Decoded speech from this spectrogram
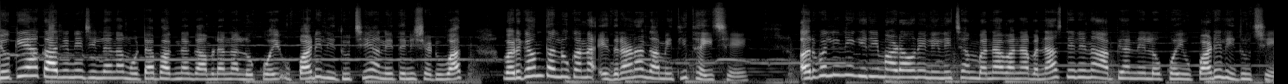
જો કે આ કાર્યને જિલ્લાના મોટાભાગના ગામડાના લોકોએ ઉપાડી લીધું છે અને તેની શરૂઆત વડગામ તાલુકાના એદરાણા ગામેથી થઈ છે. અરવલ્લીની ગિરિમાળાઓને લીલીછમ બનાવવાના બનાસ ડેરીના અભિયાનને લોકોએ ઉપાડી લીધું છે.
